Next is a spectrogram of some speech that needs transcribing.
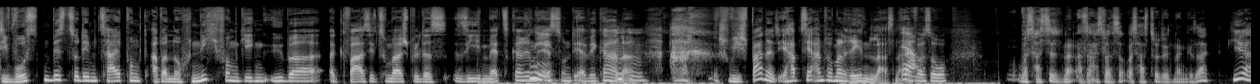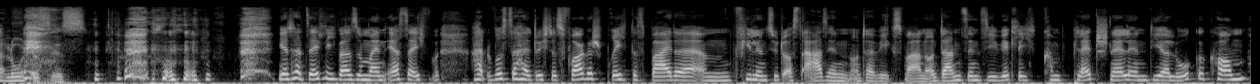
Die wussten bis zu dem Zeitpunkt aber noch nicht vom Gegenüber äh, quasi zum Beispiel, dass sie Metzgerin nee. ist und er Veganer. Mm -mm. Ach, wie spannend. Ihr habt sie einfach mal reden lassen. Ja. Einfach so, was hast du denn, also was, was hast du denn dann gesagt? Hier, hallo, das ist. ja, tatsächlich war so mein erster, ich hat, wusste halt durch das Vorgespräch, dass beide ähm, viel in Südostasien unterwegs waren. Und dann sind sie wirklich komplett schnell in Dialog gekommen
